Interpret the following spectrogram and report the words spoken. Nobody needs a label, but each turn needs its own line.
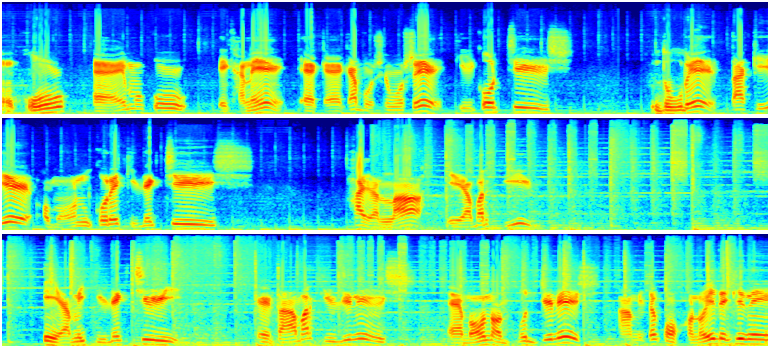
মকু এই মকু এখানে একা একা বসে বসে কি করছিস? দূরে তাকিয়ে অমন করে কি দেখছিস? হায় আল্লাহ, এ আবার কি? এ আমি কি দেখছি? এটা আবার কি জিনিস? এমন অদ্ভুত জিনিস আমি তো কখনোই দেখিনি।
